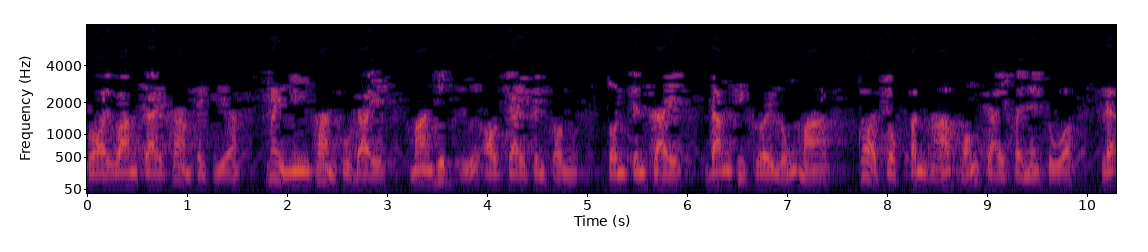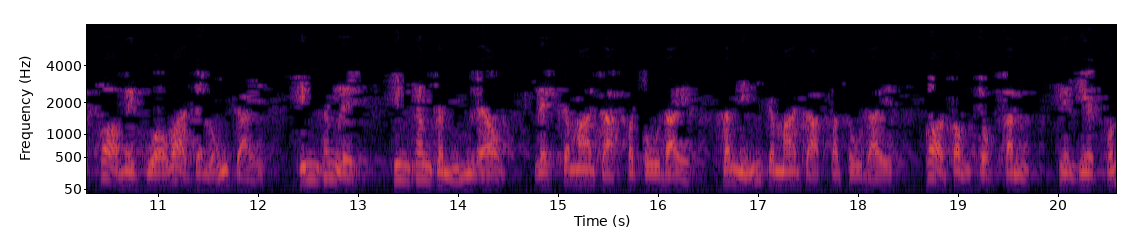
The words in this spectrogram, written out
ปล่อยวางใจข้ามไปเสีย ไม่มีท่านผู้ใด มายึดถือเอาใจเป็นตน ตนเป็นใจ ดังที่เคยหลงมา ก็จบปัญหาของใจไปในตัว และก็ไม่กลัวว่าจะหลงใจทิ้งทั้งเหล็กทิ้งทั้งสนิมแล้ว เหล็กจะมาจากประตูใด สนิมจะมาจากประตูใด ก็ต้องจบกันเหตุเหตุผล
